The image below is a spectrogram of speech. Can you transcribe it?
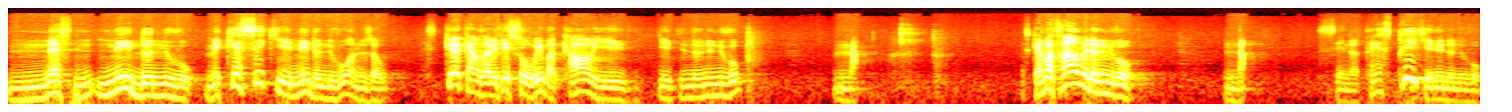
né de nouveau. Mais qu'est-ce qui est né de nouveau à nous autres? Est-ce que quand vous avez été sauvés, votre corps il est devenu nouveau? Non. Est-ce que votre âme est devenue nouveau? Non. C'est notre esprit qui est né de nouveau.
